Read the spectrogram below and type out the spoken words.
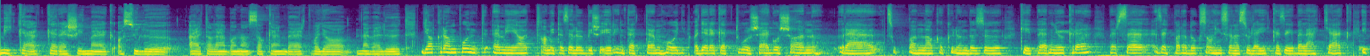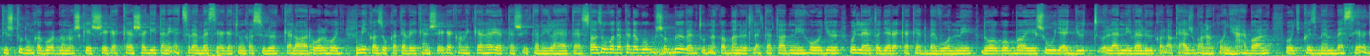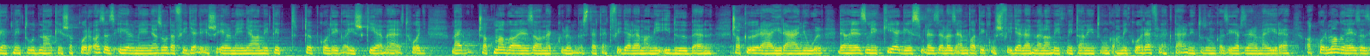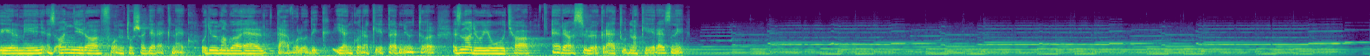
Mikkel keresi meg a szülő általában a szakembert, vagy a nevelőt. Gyakran pont emiatt, amit az előbb is érintettem, hogy a gyerekek túlságosan rácuppannak a különböző képernyőkre. Persze ez egy paradoxon, hiszen a szüleik kezébe látják. Itt is tudunk a gordonos készségekkel segíteni. Egyszerűen beszélgetünk a szülőkkel arról, hogy mik azok a tevékenységek, amikkel helyettesíteni lehet ezt. Az óvodapedagógusok bőven tudnak abban ötletet adni, hogy hogy lehet a gyerekeket bevonni dolgokba, és úgy együtt lenni velük a lakásban, a konyhában, hogy közben beszélgetni tudnak, és akkor az az élmény, az odafigyelés élménye, amit itt több kolléga is kiemelt, hogy már csak maga ez a megkülönböztetett figyelem, ami időben csak ő irányul, de ha ez még kiegészül ezzel az empatikus figyelemmel, amit mi tanítunk, amikor reflektálni tudunk az érzelmeire, akkor maga ez az élmény, ez annyira fontos a gyereknek, hogy ő maga eltávolodik ilyenkor a képernyőtől. Ez nagyon jó, hogyha erre a szülők rá tudnak érezni.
